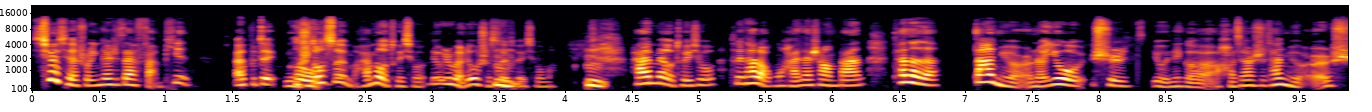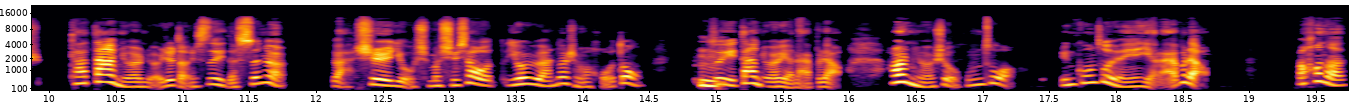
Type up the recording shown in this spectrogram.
确切的说应该是在返聘，哎不对，五十多哦岁嘛，还没有退休，六日本六十岁嗯退休嘛，嗯，还没有退休，所以她老公还在上班。她的大女儿呢，又是有那个好像是她女儿是她大女儿女儿就等于自己的孙女儿，对吧？是有什么学校幼儿园的什么活动，嗯所以大女儿也来不了。二女儿是有工作，因工作原因也来不了。然后呢，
